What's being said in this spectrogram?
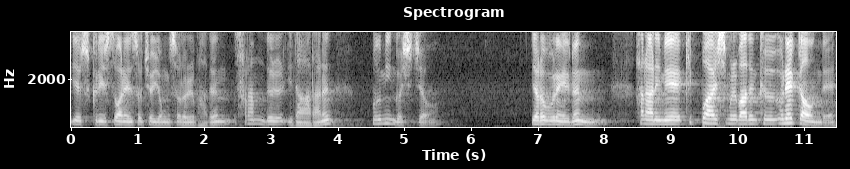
예수 그리스도 안에서 죄 용서를 받은 사람들이다라는 의미인 것이죠. 여러분에게는 하나님의 기뻐하심을 받은 그 은혜 가운데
